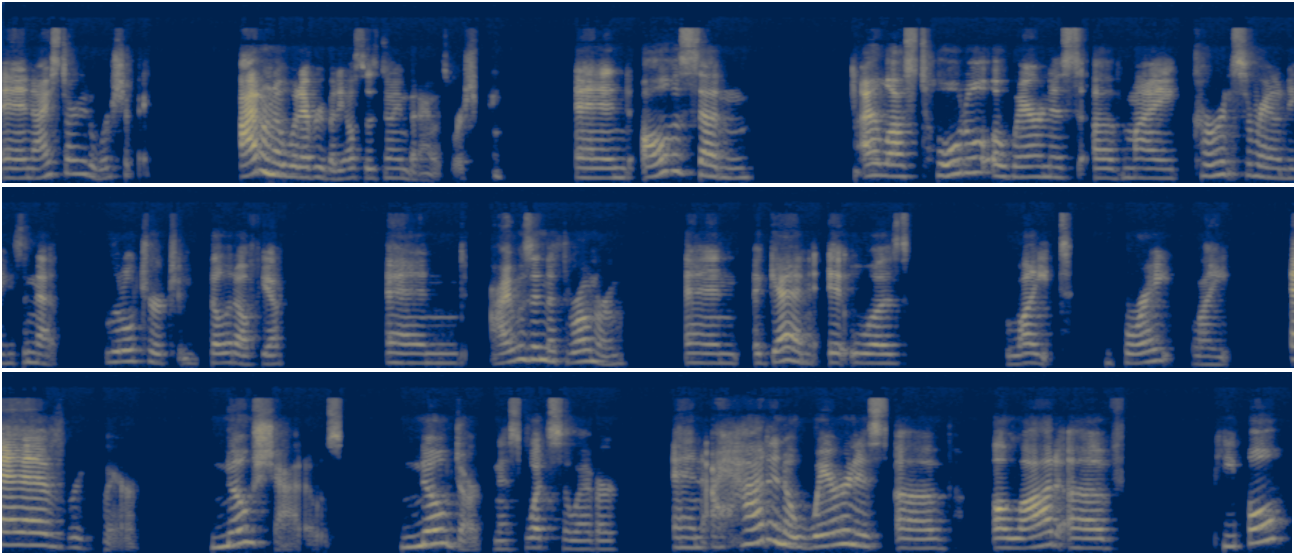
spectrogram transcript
and I started worshiping. I don't know what everybody else was doing, but I was worshiping. And all of a sudden, I lost total awareness of my current surroundings in that little church in Philadelphia. And I was in the throne room. And again, it was light, bright light everywhere, no shadows, no darkness whatsoever. And I had an awareness of a lot of people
